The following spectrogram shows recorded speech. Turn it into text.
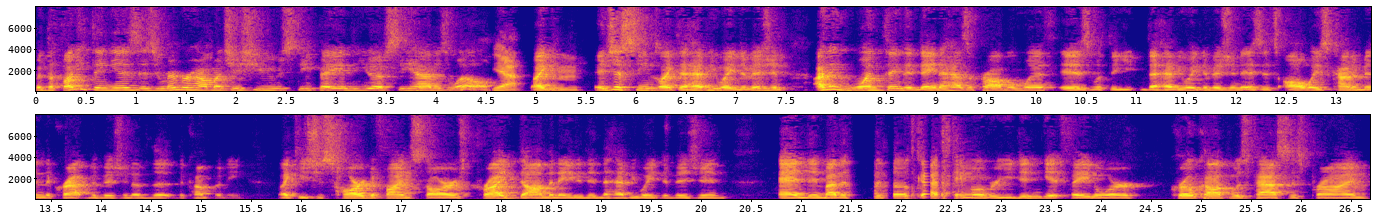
But the funny thing is, is remember how much issue Stipe in the UFC had as well. Yeah. Like Mhm. it just seems like the heavyweight division. I think one thing that Dana has a problem with is with the the heavyweight division is it's always kind of been the crap division of the the company. Like he's just hard to find stars. Pride dominated in the heavyweight division, and then by the time that those guys came over, you didn't get Fedor. Cro Cop was past his prime.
